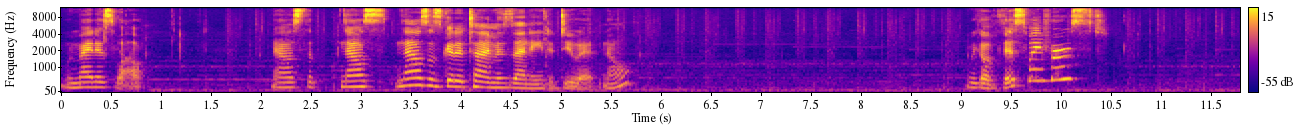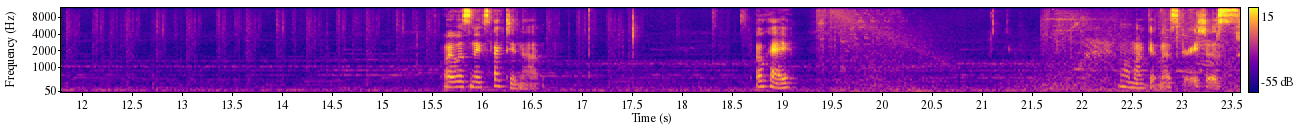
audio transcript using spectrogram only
We might as well. Now's the now's now's as good a time as any to do it, no? We go this way first? Oh, I wasn't expecting that. Okay. Oh my goodness gracious.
